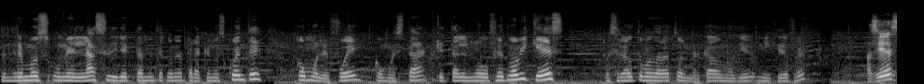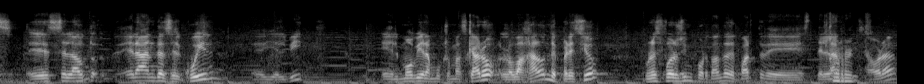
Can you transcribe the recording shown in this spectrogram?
Tendremos un enlace directamente con él para que nos cuente cómo le fue, cómo está, qué tal el nuevo Fiat Mobi, que es pues el auto más barato del mercado, ¿no, mi querido Fred? Así es, es el auto, era antes el Quid eh, y el Beat. El Mobi era mucho más caro, lo bajaron de precio, un esfuerzo importante de parte de Stellantis Correcto. ahora.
